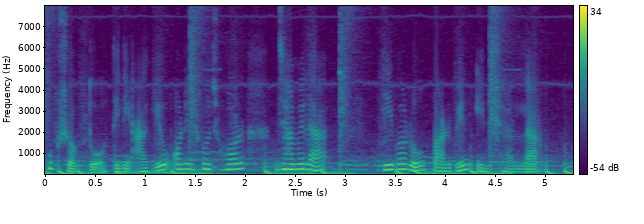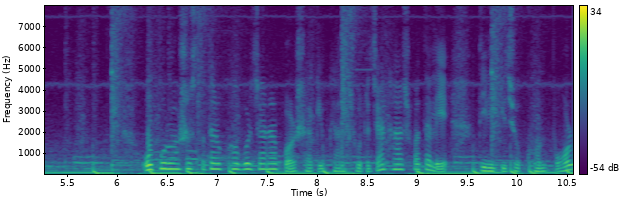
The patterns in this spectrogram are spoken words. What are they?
খুব শক্ত। তিনি আগেও অনেক বছর ঝামেলা এবারও পারবেন ইনশাল্লাহ অপুর অসুস্থতার খবর জানার পর সাকিব খান ছুটে যান হাসপাতালে। তিনি কিছুক্ষণ পর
